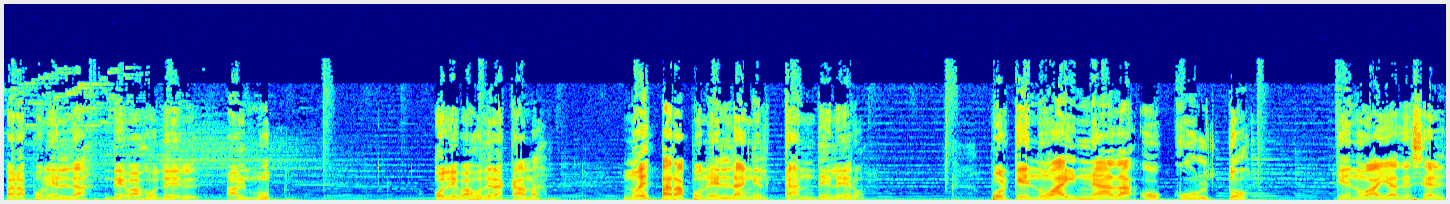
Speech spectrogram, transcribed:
para ponerla debajo del almud o debajo de la cama? ¿No es para ponerla en el candelero? Porque no hay nada oculto que no haya de ser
